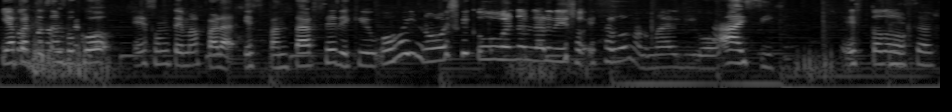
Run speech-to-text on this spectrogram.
Y aparte tampoco es un tema para espantarse de que, ay, no, es que cómo van a hablar de eso. Es algo normal, digo, Ay, sí. es todo. Exacto.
